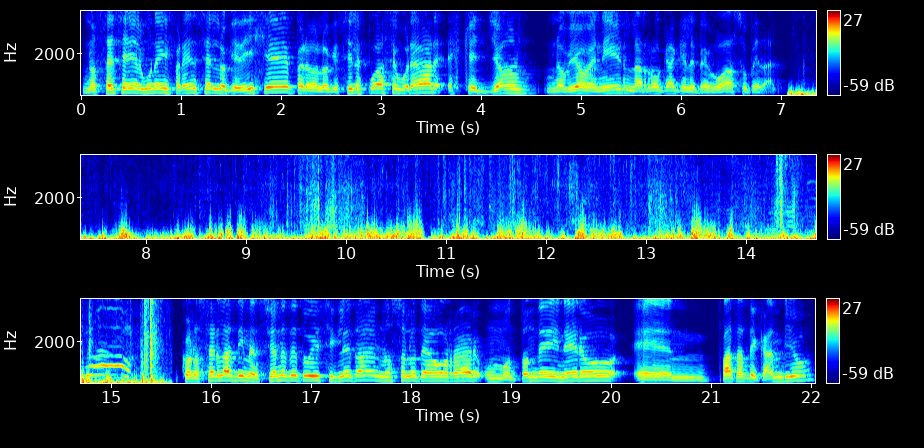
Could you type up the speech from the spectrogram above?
No sé si hay alguna diferencia en lo que dije, pero lo que sí les puedo asegurar es que John no vio venir la roca que le pegó a su pedal. Conocer las dimensiones de tu bicicleta no solo te va a ahorrar un montón de dinero en patas de cambio,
